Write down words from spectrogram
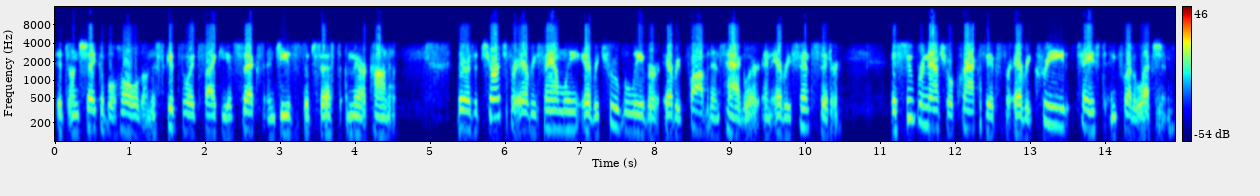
its unshakable hold on the schizoid psyche of sex and Jesus obsessed Americana. There is a church for every family, every true believer, every providence haggler, and every fence sitter a supernatural crack fix for every creed, taste, and predilection.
